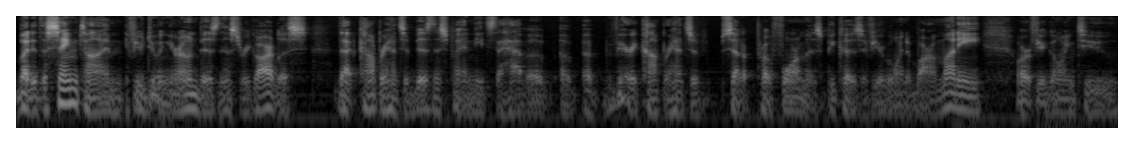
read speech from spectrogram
But at the same time, if you're doing your own business, regardless, that comprehensive business plan needs to have a, a, a very comprehensive set of pro formas because if you're going to borrow money or if you're going to,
